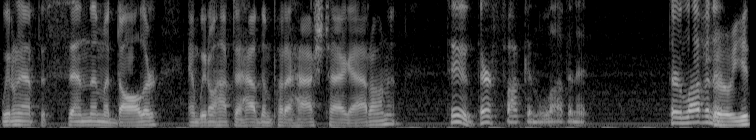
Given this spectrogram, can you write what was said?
We don't have to send them a dollar, and we don't have to have them put a hashtag ad on it. Dude, they're fucking loving it. They're loving So it. you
